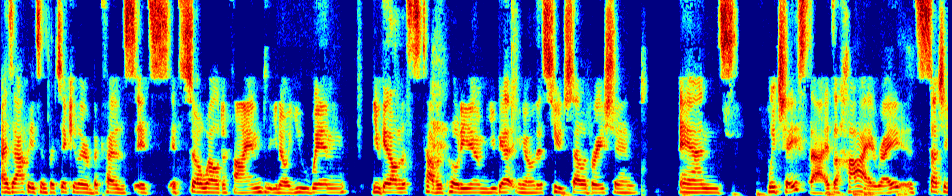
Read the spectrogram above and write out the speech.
as athletes in particular because it's it's so well defined. You know, you win, you get on this top of the podium, you get, you know, this huge celebration. And we chase that. It's a high, right? It's such a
